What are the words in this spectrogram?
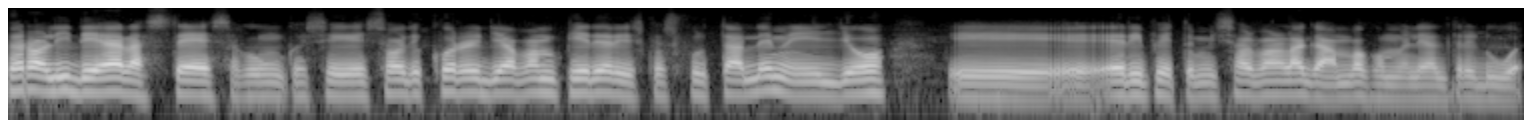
però l'idea è la stessa, comunque se so correre di avampiede riesco a sfruttarle meglio e, e, ripeto mi salvano la gamba come le altre due.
